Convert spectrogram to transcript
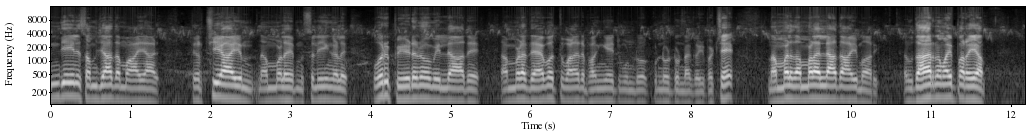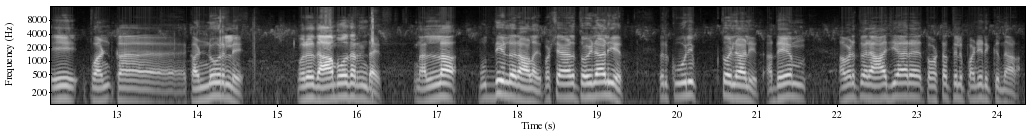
ഇന്ത്യയിൽ സംജാതമായാൽ തീർച്ചയായും നമ്മൾ മുസ്ലിങ്ങൾ ഒരു പീഡനവുമില്ലാതെ നമ്മുടെ ദേവത്ത് വളരെ ഭംഗിയായിട്ട് മുണ്ടോ മുന്നോട്ടുണ്ടാകാൻ കഴിയും. പക്ഷേ നമ്മൾ നമ്മളല്ലാതായി മാറി. ഉദാഹരണമായി പറയാം. ഈ പൺ കണ്ണൂരിൽ ഒരു ദാമോദരൻ ഉണ്ടായിരുന്നു. നല്ല ബുദ്ധിയുള്ള ഒരാളായിരുന്നു. പക്ഷേ അയാൾ തൊഴിലാളിയായിരുന്നു. ഒരു കൂലി തൊഴിലാളിയായിരുന്നു. അദ്ദേഹം അവിടുത്തെ ഒരു ആചാര തോട്ടത്തിൽ പണിയെടുക്കുന്ന ആളാണ്.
